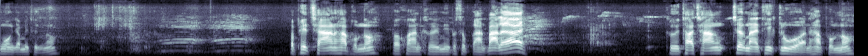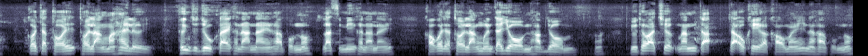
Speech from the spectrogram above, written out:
ง่วงจะไม่ถึงเนาะประเภทช้างนะครับ ผมเนาะพระควานเคยมีประสบการณ์ปะเลย คือถ้าช้างเชือกไหนที่กลัวนะครับ ผมเนาะก็จะถอยถอยหลังมาให้เลย ถึงจะอยู่ไกลขนาดไหนนะครับผมเนาะรัศมีขนาดไหน เขาก็จะถอยหลังเหมือนจะโยมนะครับ โยม อยู่ที่ว่าเชือกนั้นจะจะโอเคกับเขาไหมนะครับ ผมเนาะ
